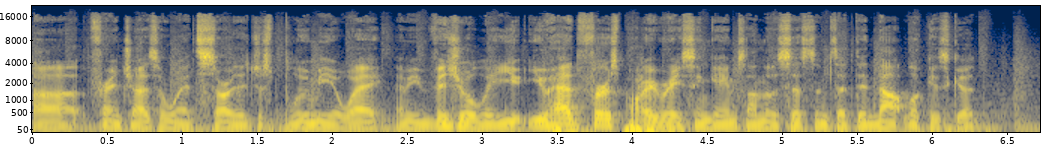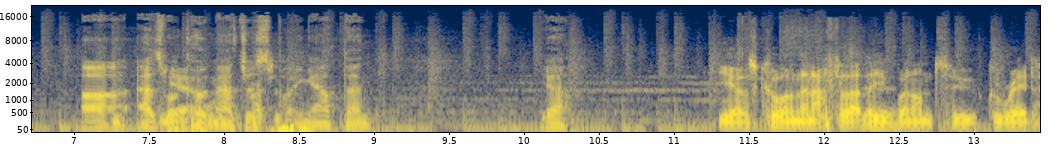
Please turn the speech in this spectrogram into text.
uh, franchise and when it started just blew me away. I mean, visually, you, you had first party racing games on those systems that did not look as good uh, as what yeah, Codemasters was putting out then. Yeah. Yeah, it was cool. And then after that, they went on to Grid,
